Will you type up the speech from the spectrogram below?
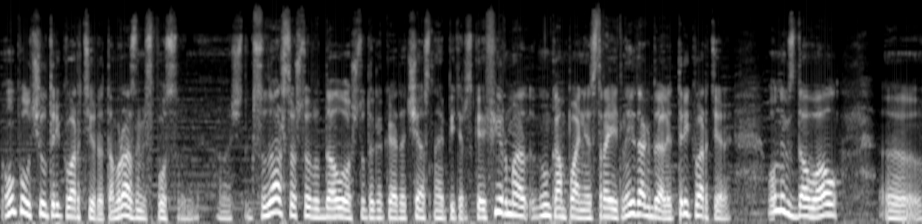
он получил три квартиры, там разными способами. Значит, государство что-то дало, что-то какая-то частная питерская фирма, ну, компания строительная и так далее. Три квартиры. Он их сдавал, э,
